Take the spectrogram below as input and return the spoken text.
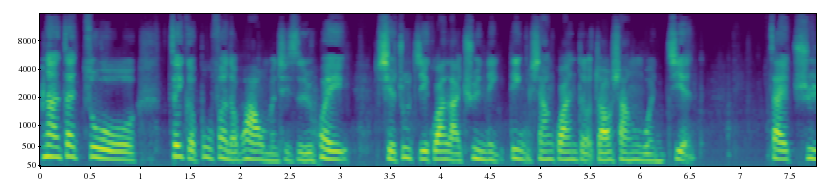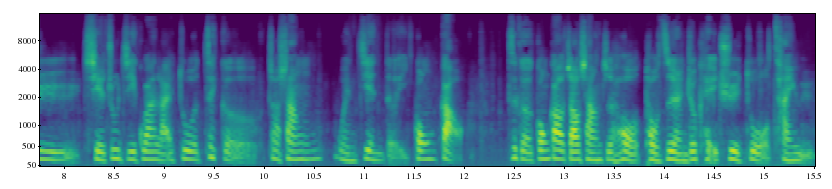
那在做这个部分的话，我们其实会协助机关来去拟定相关的招商文件，再去协助机关来做这个招商文件的公告。这个公告招商之后，投资人就可以去做参与。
